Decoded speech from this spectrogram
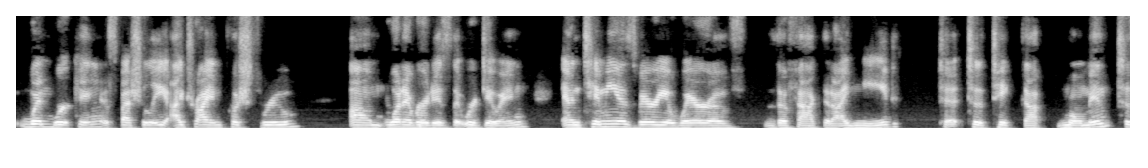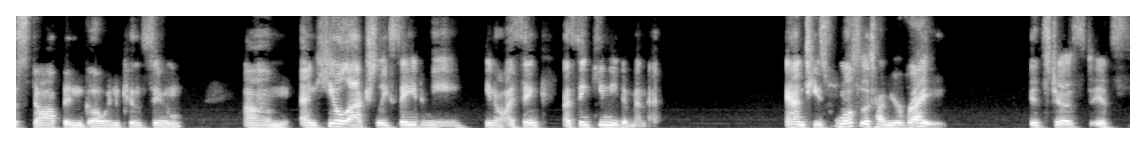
when working especially I try and push through um, whatever it is that we're doing. And Timmy is very aware of the fact that I need to to take that moment to stop and go and consume. Um, and he'll actually say to me, you know, I think I think you need a minute. And he's most of the time, you're right. It's just it's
